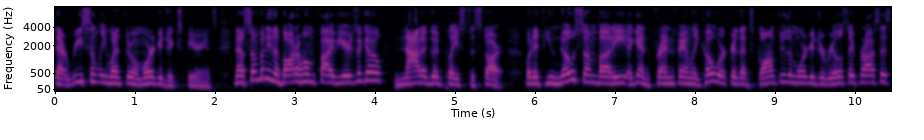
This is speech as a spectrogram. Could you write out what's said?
that recently went through a mortgage experience. Now, somebody that bought a home five years ago, not a good place to start. But if you know somebody, again, friend, family, coworker that's gone through the mortgage or real estate process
